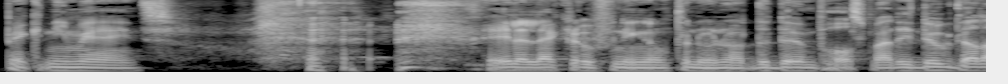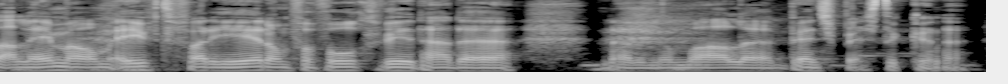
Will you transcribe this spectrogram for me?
Ben ik het niet mee eens. Hele lekkere oefeningen om te doen op de dumbbells. Maar die doe ik dan alleen maar om even te variëren. Om vervolgens weer naar de, naar de normale benchpress te kunnen.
